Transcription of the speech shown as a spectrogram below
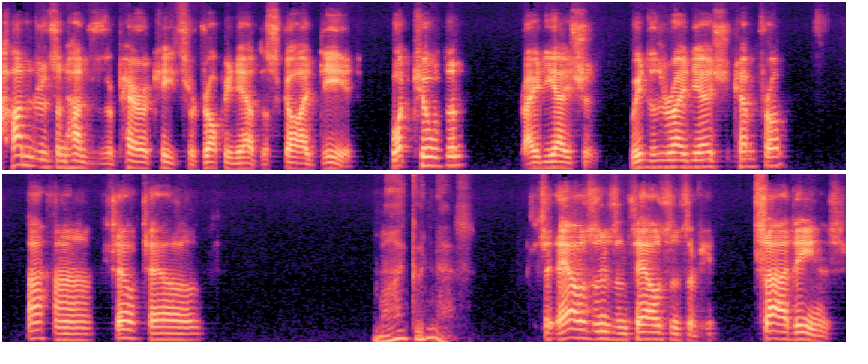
hundreds and hundreds of parakeets were dropping out of the sky dead. What killed them? Radiation. Where did the radiation come from? Uh huh. Cell towers. My goodness. So thousands and thousands of sardines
